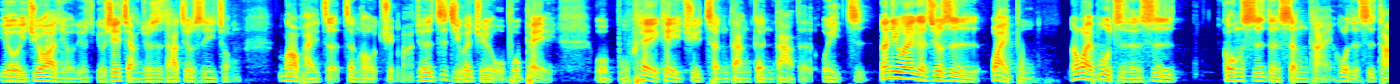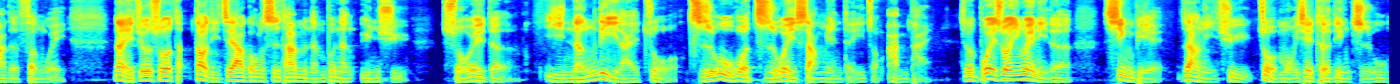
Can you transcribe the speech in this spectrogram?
有一句话有有有些讲，就是它就是一种冒牌者症候群嘛，就是自己会觉得我不配，我不配可以去承担更大的位置。那另外一个就是外部，那外部指的是公司的生态或者是它的氛围。那也就是说，他到底这家公司他们能不能允许所谓的以能力来做职务或职位上面的一种安排，就不会说因为你的性别让你去做某一些特定职务，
